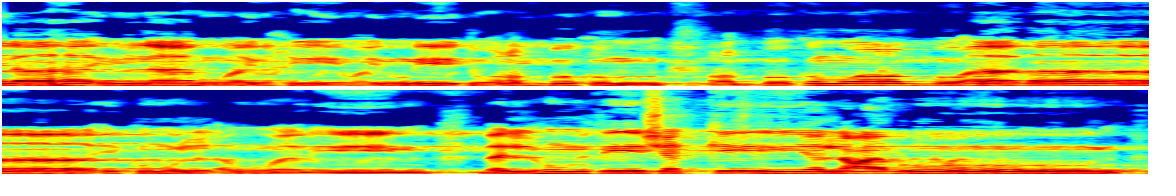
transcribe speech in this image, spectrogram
إله إلا هو يحيي ويميت ربكم ربكم ورب آبائكم الأولين. بل هم في شك يلعبون.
